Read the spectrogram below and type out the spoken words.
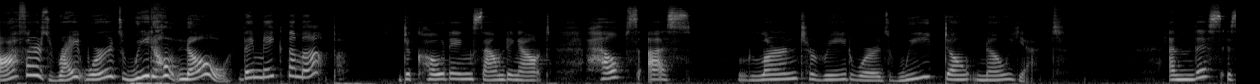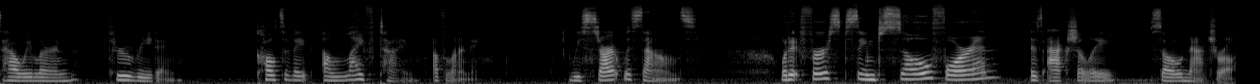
authors write words we don't know, they make them up. Decoding, sounding out helps us learn to read words we don't know yet. And this is how we learn through reading cultivate a lifetime of learning. We start with sounds. What at first seemed so foreign is actually so natural.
